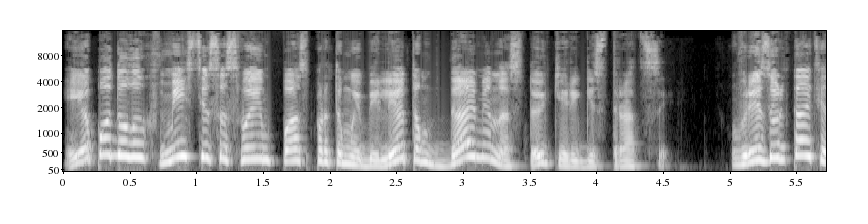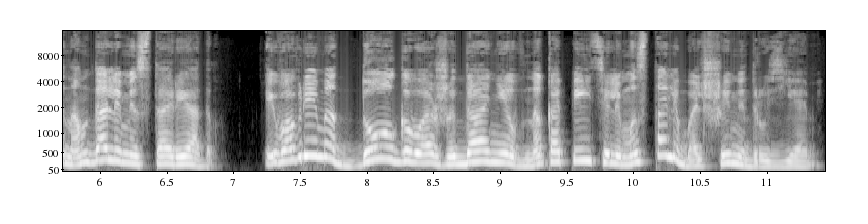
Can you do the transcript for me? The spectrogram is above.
Я подал их вместе со своим паспортом и билетом даме на стойке регистрации. В результате нам дали места рядом, и во время долгого ожидания в накопителе мы стали большими друзьями.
